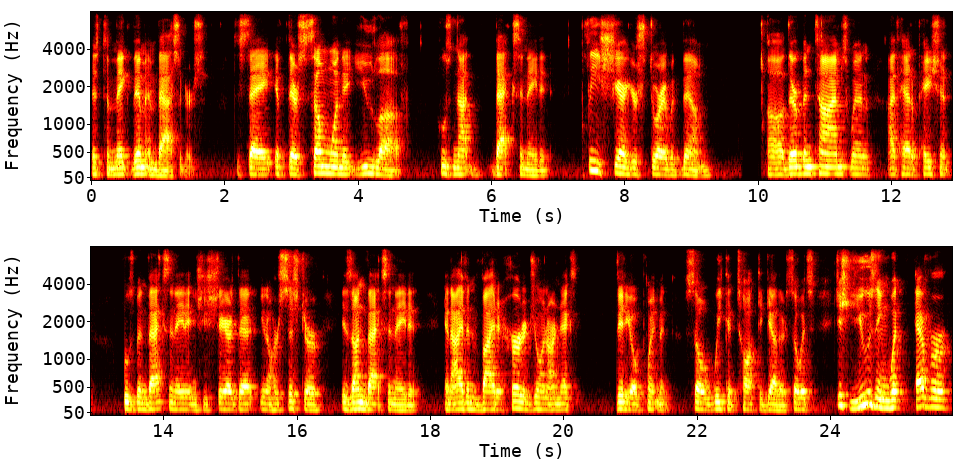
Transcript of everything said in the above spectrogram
is to make them ambassadors. To say if there's someone that you love who's not vaccinated, please share your story with them. Uh, there have been times when I've had a patient who's been vaccinated and she shared that you know her sister is unvaccinated and I've invited her to join our next video appointment so we could talk together. So it's just using whatever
